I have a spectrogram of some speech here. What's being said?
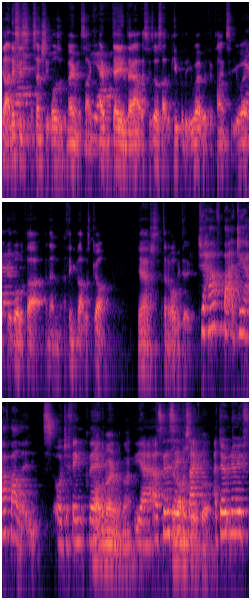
you let like? Yeah, this Yeah. is essentially us at the moment. It's like Yeah. every day in, day out, this is us, like the people that you work with, the clients that you work Yeah. with, all of that. And then I think if that was gone, yeah, I, just, I don't know what we do. Do you have ba- do you have balance, or do you think that? Not at the moment, no. Yeah, I was gonna say because like but I don't know if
